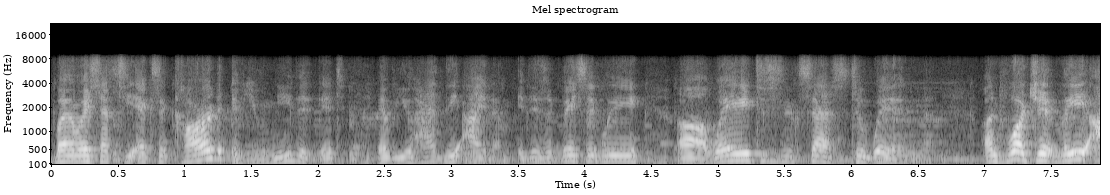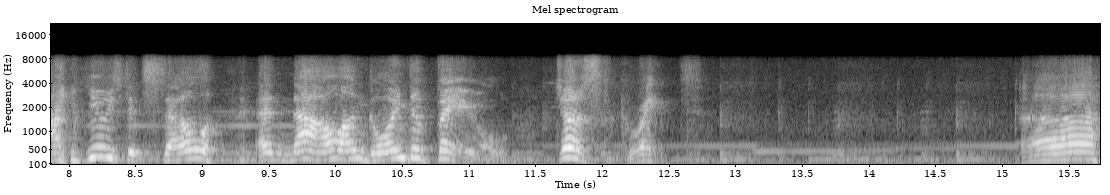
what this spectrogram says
But anyways, that's the exit card. If you needed it, if you had the item, it is basically a way to success to win. Unfortunately, I used it so, and now I'm going to fail. Just great. Uh,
